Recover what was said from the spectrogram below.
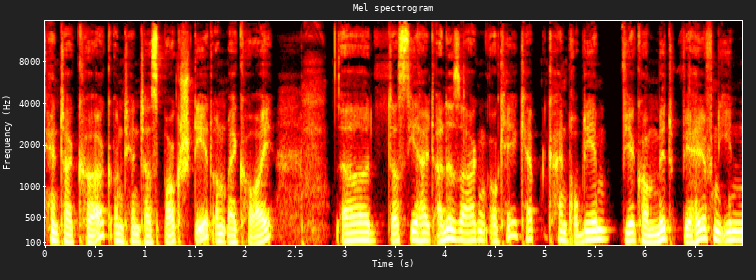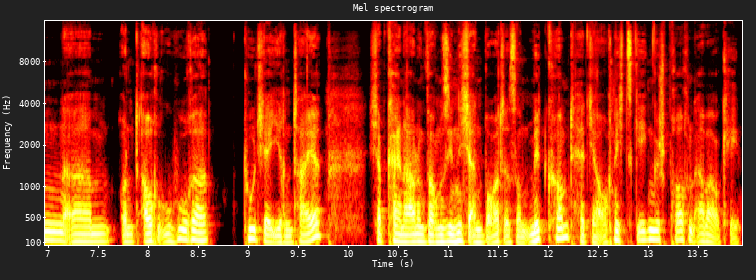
hinter Kirk und hinter Spock steht und McCoy, äh, dass die halt alle sagen, okay, Captain, kein Problem, wir kommen mit, wir helfen ihnen ähm, und auch Uhura tut ja ihren Teil. Ich habe keine Ahnung, warum sie nicht an Bord ist und mitkommt, hätte ja auch nichts gegen gesprochen, aber okay.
